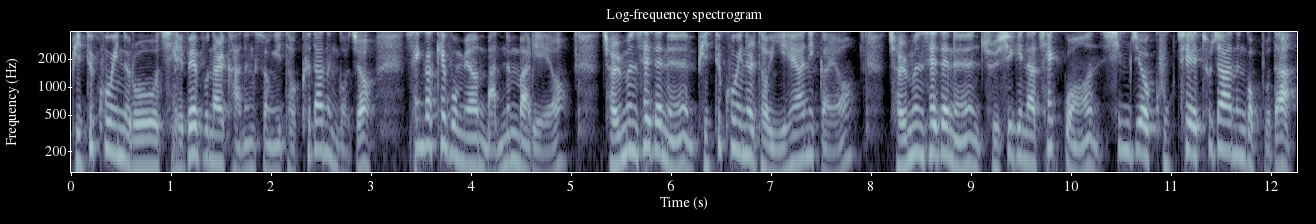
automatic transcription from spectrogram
비트코인으로 재배분할 가능성이 더 크다는 거죠. 생각해보면 맞는 말이에요. 젊은 세대는 비트코인을 더 이해하니까요. 젊은 세대는 주식이나 채권, 심지어 국채에 투자하는 것보다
